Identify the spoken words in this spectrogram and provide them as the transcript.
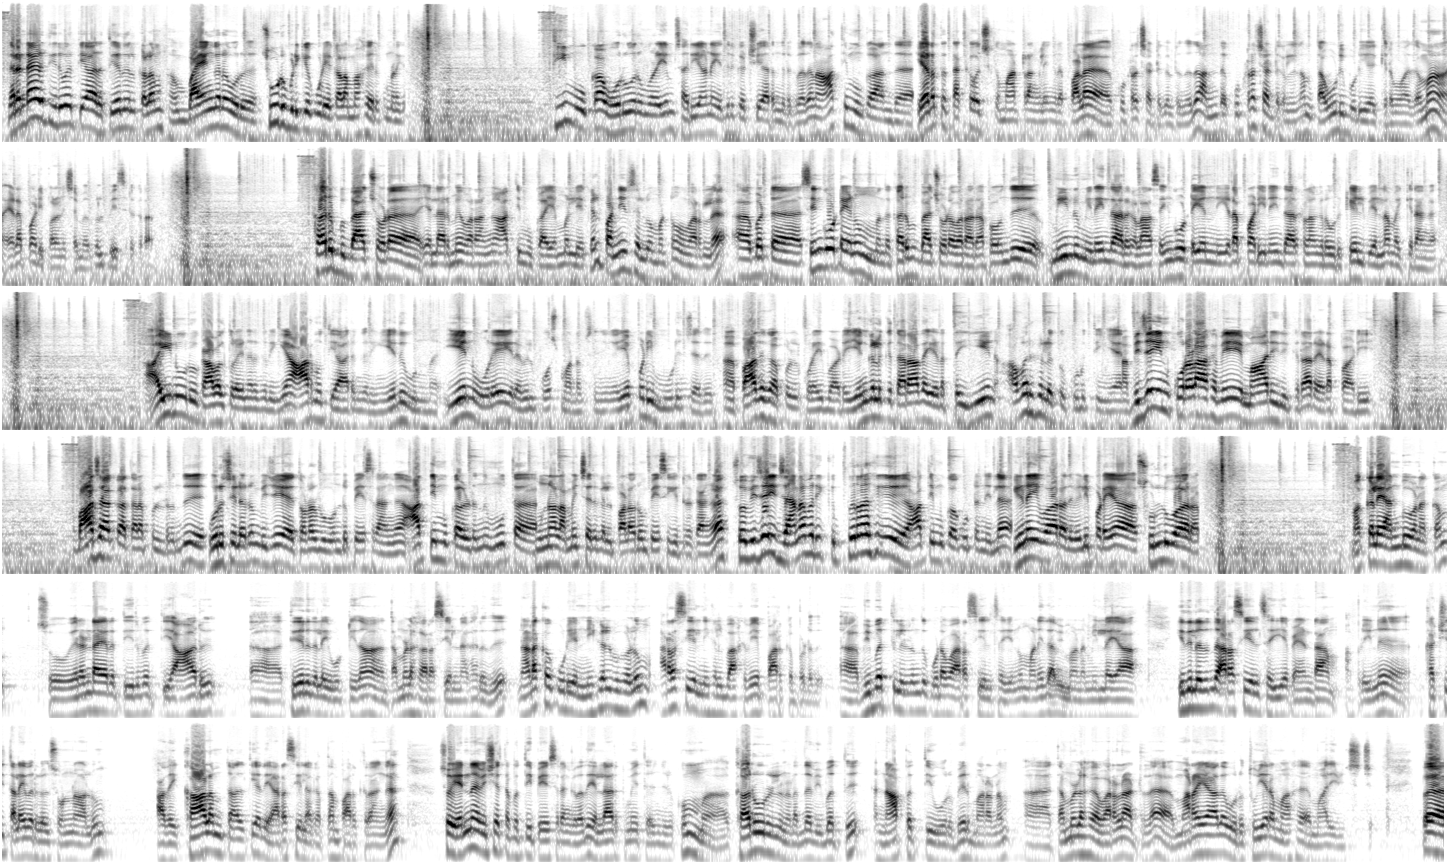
இந்த ரெண்டாயிரத்தி இருபத்தி ஆறு தேர்தல் களம் பயங்கர ஒரு சூடு பிடிக்கக்கூடிய களமாக இருக்கும் நினைக்கிறேன். திமுக ஒரு ஒரு முறையும் சரியான எதிர்க்கட்சியாக இருந்திருக்கிறது. ஆனால் அதிமுக அந்த இடத்த தக்க வச்சுக்க மாட்டாங்களேங்கிற பல குற்றச்சாட்டுகள் இருந்தது. அந்த குற்றச்சாட்டுகள் எல்லாம் தவுடி பொடி வைக்கிற விதமாக எடப்பாடி பழனிசாமி அவர்கள் பேசியிருக்கிறார். கருப்பு பேட்சோட எல்லாருமே வராங்க. அதிமுக எம்எல்ஏக்கள். பன்னீர்செல்வம் மட்டும் வரல. பட் செங்கோட்டையனும் அந்த கருப்பு பேட்சோட வராரு. அப்போ வந்து மீண்டும் இணைந்தார்களா? செங்கோட்டையன் எடப்பாடி இணைந்தார்களாங்கிற ஒரு கேள்வி எல்லாம் வைக்கிறாங்க. ஐநூறு காவல்துறையினருங்கிறீங்க அறுநூத்தி ஆறுங்கிறீங்க. எது உண்மை? ஏன் ஒரே இரவில் போஸ்ட்மார்ட்டம் செஞ்சீங்க? எப்படி முடிஞ்சது? பாதுகாப்பு குறைபாடு எங்களுக்கு தராத இடத்தை ஏன் அவர்களுக்கு கொடுத்தீங்க? விஜயின் குரலாகவே மாறி இருக்கிறார் எடப்பாடி. பாஜக தரப்பிலிருந்து ஒரு சிலரும் விஜயை தொடர்பு கொண்டு பேசுறாங்க. அதிமுகவிலிருந்து மூத்த முன்னாள் அமைச்சர்கள் பலரும் பேசிக்கிட்டு இருக்காங்க. ஸோ விஜய் ஜனவரிக்கு பிறகு அதிமுக கூட்டணியில் இணைவார் அது வெளிப்படையா சொல்லுவார்? மக்களே அன்பு வணக்கம். ஸோ இரண்டாயிரத்தி இருபத்தி ஆறு தேர்தலை ஒட்டி தான் தமிழக அரசியல் நகருது. நடக்கக்கூடிய நிகழ்வுகளும் அரசியல் நிகழ்வாகவே பார்க்கப்படுது. விபத்திலிருந்து கூடவா அரசியல் செய்யணும்? மனிதாபிமானம் இல்லையா? இதிலிருந்து அரசியல் செய்ய வேண்டாம் அப்படின்னு கட்சி தலைவர்கள் சொன்னாலும் அதை காலம் தாழ்த்தி அதை அரசியலாகத்தான் பார்க்குறாங்க. ஸோ என்ன விஷயத்தை பற்றி பேசுகிறேங்கிறது எல்லாருக்குமே தெரிஞ்சிருக்கும். கரூரில் நடந்த விபத்து நாற்பத்தி ஒரு பேர் மரணம். தமிழக வரலாற்றில் மறையாத ஒரு துயரமாக மாறிடுச்சு. இப்போ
